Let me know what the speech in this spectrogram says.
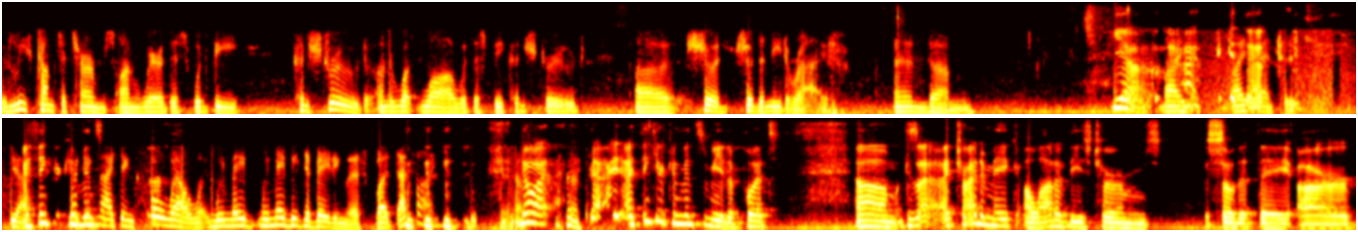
at least come to terms on where this would be construed under what law would this be construed uh, should should the need arise and um, yeah my, I, I my that. sense is yeah I think you're convinced. recognizing full well we may we may be debating this but that's fine You know? No, I, I, I think you're convincing me to put, because I, I try to make a lot of these terms so that they are,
